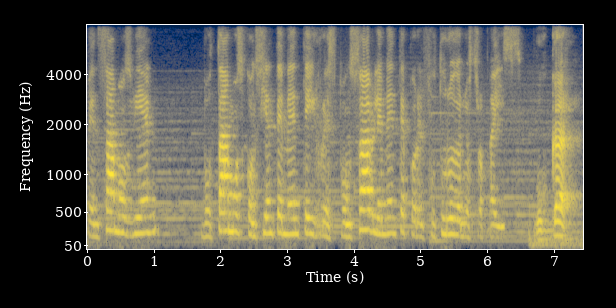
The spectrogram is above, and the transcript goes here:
pensamos bien, votamos conscientemente y responsablemente por el futuro de nuestro país. Buscar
